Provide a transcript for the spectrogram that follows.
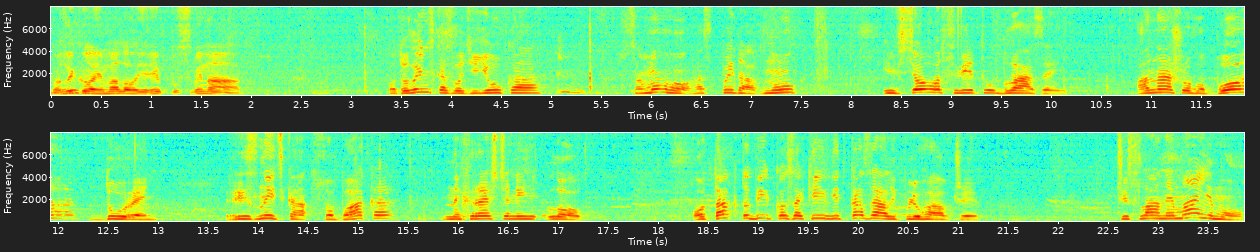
Великого і Малого Єгипту свинар. Подолинська злодіюка, самого Гаспида внук і всього світу блазень, а нашого Бога дурень, різницька собака, нехрещений лоб. Отак тобі козаки відказали плюгавче. Числа не маємо,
